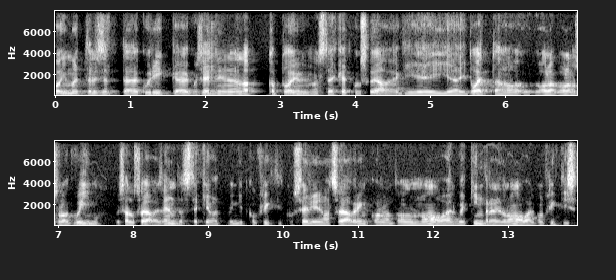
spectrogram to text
põhimõtteliselt, äh, kui riik äh, kui selline lakkab toimimast ehk et kui sõjavägi ei, ei toeta ole, olemasolevat võimu, kui seal sõjaväes endas tekivad mingid konfliktid, kus erinevad sõjaväeringkonnad on omavahel või kindralid on omavahel konfliktis.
